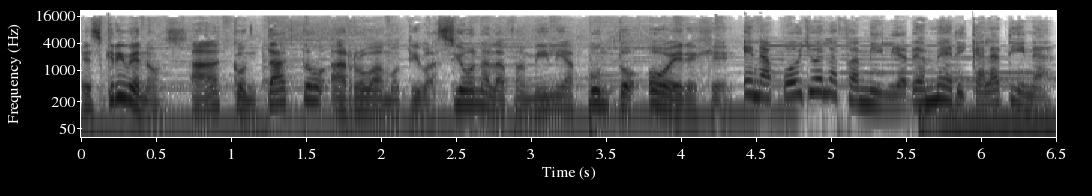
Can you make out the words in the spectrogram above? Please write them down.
Escríbenos a contacto arroba motivación a la familia punto org. En apoyo a la familia de América Latina.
